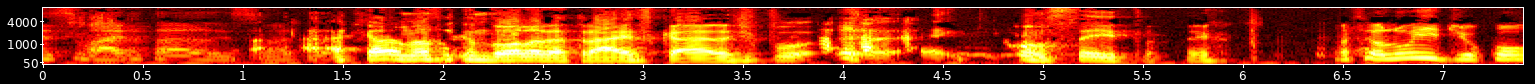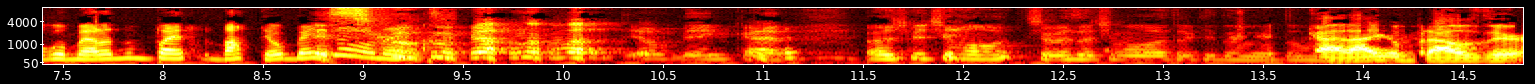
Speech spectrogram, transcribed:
esse Mario tá. Esse Mario tá... aquela nota com dólar atrás, cara. Tipo, é, que conceito. Mas, seu Luigi, o cogumelo não ba- bateu bem, Esse não, né? cogumelo não bateu bem, cara. Eu acho que eu tinha uma outra. Deixa eu ver se eu tinha uma outra aqui do. do... Caralho, browser.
